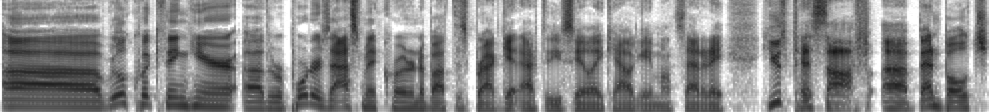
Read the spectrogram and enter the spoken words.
uh, real quick thing here. Uh, the reporters asked Mick Cronin about this bracket after the UCLA Cal game on Saturday. He was pissed off. Uh, ben Bolch,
